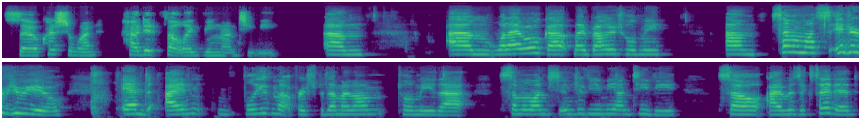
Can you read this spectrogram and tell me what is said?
So, question one How did it felt like being on TV? Um, um, when I woke up, my brother told me, um, someone wants to interview you. And I didn't believe him at first, but then my mom told me that someone wanted to interview me on TV. So I was excited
